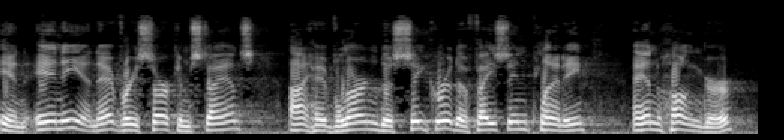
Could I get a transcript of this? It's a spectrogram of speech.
In any and every circumstance, I have learned the secret of facing plenty and hunger,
